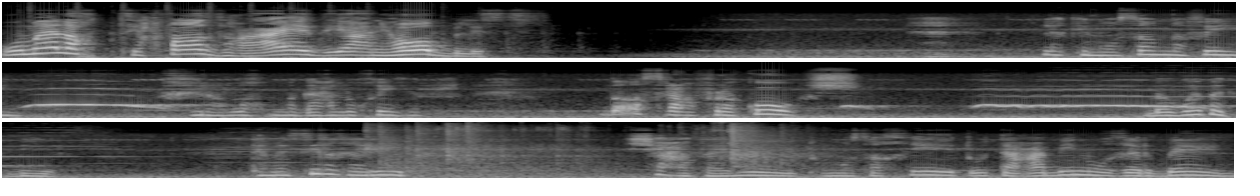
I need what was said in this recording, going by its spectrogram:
ومال أختي عادي يعني هوبلس لكن وصلنا فين خير اللهم اجعله خير ده أسرع فراكوش بوابة كبيرة تماثيل غريبة شي عفاريت ومساخيط وتعابين وغربان.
